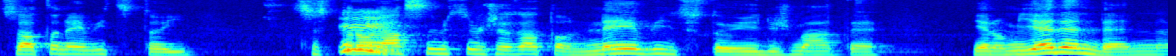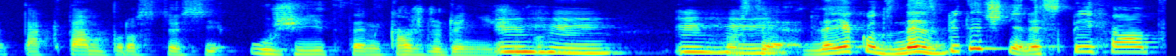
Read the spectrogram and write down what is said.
co za to nejvíc stojí. Sestro, Mm. já si myslím, že za to nejvíc stojí, když máte jenom jeden den, tak tam prostě si užít ten každodenní život. Mhm. Mhm. Prostě ne, jako nezbytečně nespěchat,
